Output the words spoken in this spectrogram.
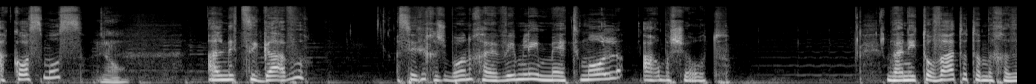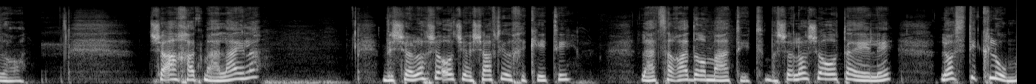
הקוסמוס נו. על נציגיו, עשיתי חשבון, חייבים לי מאתמול ארבע שעות. ואני תובעת אותם בחזרה. שעה אחת מהלילה, ושלוש שעות שישבתי וחיכיתי להצהרה דרמטית. בשלוש שעות האלה לא עשיתי כלום.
